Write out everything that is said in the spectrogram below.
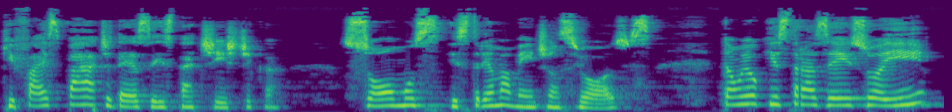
que faz parte dessa estatística. Somos extremamente ansiosos. Então eu quis trazer isso aí,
